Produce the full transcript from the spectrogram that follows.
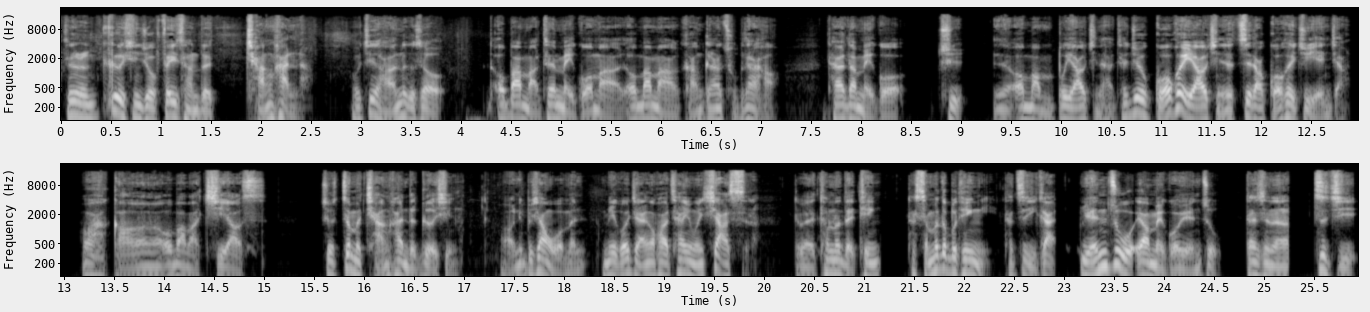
这个人个性就非常的强悍了。我记得好像那个时候，奥巴马在美国嘛，奥巴马好像跟他处不太好，他要到美国去，奥巴马不邀请他，他就国会邀请，就自到国会去演讲。哇，搞奥巴马气要死，就这么强悍的个性。哦，你不像我们，美国讲一个话，蔡英文吓死了，对不对？通通得听。他什么都不听你，他自己干。援助要美国援助，但是呢，自己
